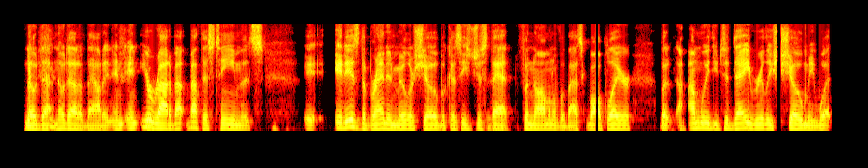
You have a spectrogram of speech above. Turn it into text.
no doubt, no doubt about it. And and you're right about about this team that's it, it is the Brandon Miller show because he's just mm-hmm. that phenomenal of a basketball player. But I'm with you today. Really show me what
